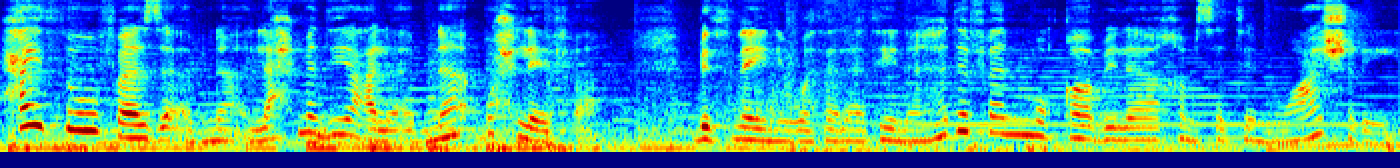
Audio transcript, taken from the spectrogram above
حيث فاز أبناء الأحمدي على أبناء بحليفة ب 32 هدفا مقابل 25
